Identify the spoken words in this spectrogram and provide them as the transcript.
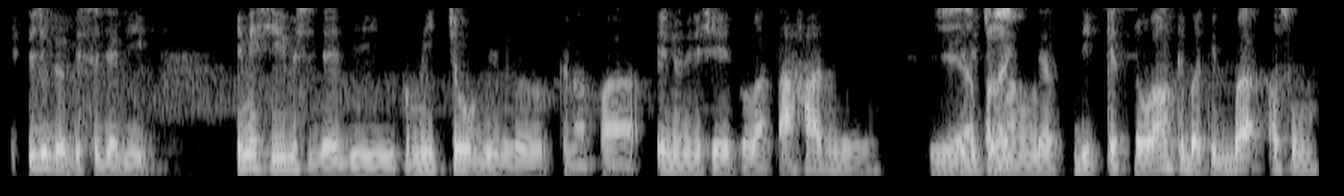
itu juga bisa jadi ini sih bisa jadi pemicu gitu kenapa Indonesia itu tahan gitu. Iya, Jadi apalagi... cuma lihat sedikit doang tiba-tiba langsung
